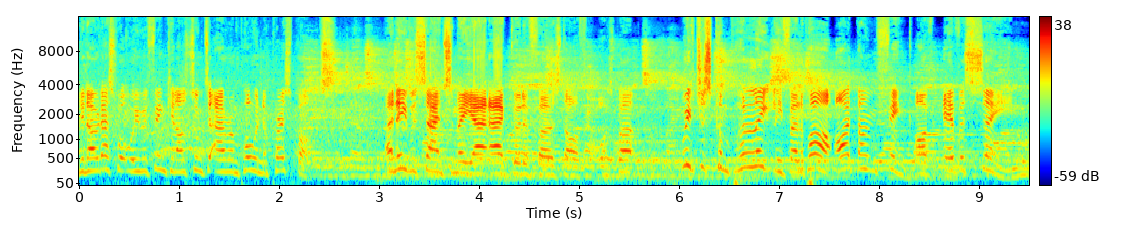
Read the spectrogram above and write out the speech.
You know, that's what we were thinking. I was talking to Aaron Paul in the press box, and he was saying to me how, how good a first half it was. But we've just completely fell apart. I don't think I've ever seen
